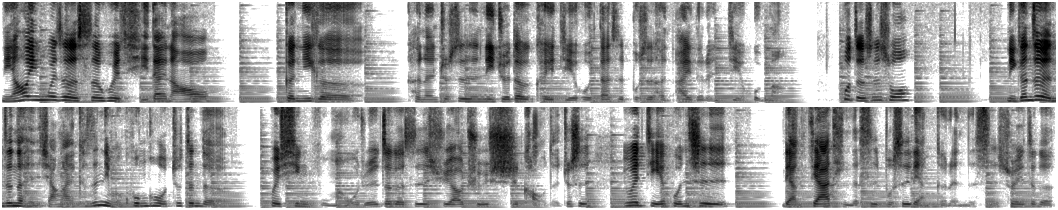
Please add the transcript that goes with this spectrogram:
你要因为这个社会期待，然后跟一个可能就是你觉得可以结婚，但是不是很爱的人结婚吗？或者是说？你跟这个人真的很相爱，可是你们婚后就真的会幸福吗？我觉得这个是需要去思考的，就是因为结婚是两家庭的事，不是两个人的事，所以这个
